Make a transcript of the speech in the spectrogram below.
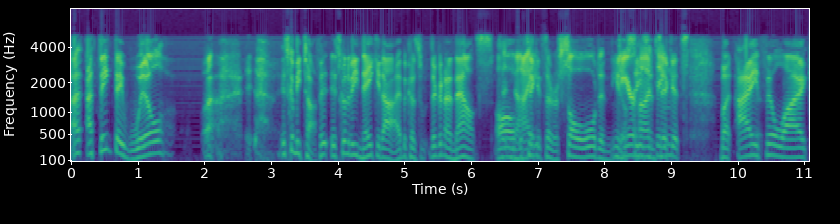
I, I think they will. Uh, it- it's going to be tough. It, it's going to be naked eye because they're going to announce all the night? tickets that are sold and you know Deer season hunting? tickets. But I feel like,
